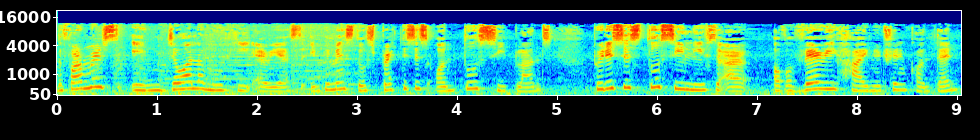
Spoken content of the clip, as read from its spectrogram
the farmers in Jawalamukhi areas that implements those practices on tulsi plants produces tulsi leaves that are of a very high nutrient content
